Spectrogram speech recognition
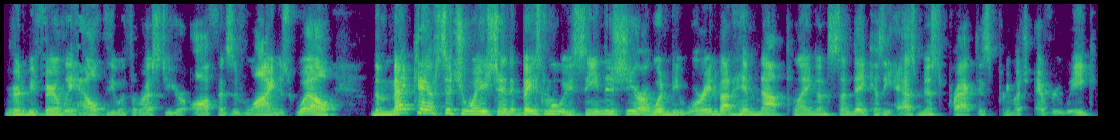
You're going to be fairly healthy with the rest of your offensive line as well. The Metcalf situation, based on what we've seen this year, I wouldn't be worried about him not playing on Sunday because he has missed practice pretty much every week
